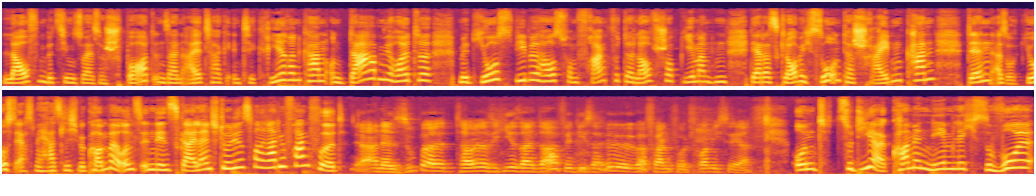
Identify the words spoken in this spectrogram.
Laufen bzw. Sport in seinen Alltag integrieren kann. Und da haben wir heute mit Jost Wiebelhaus vom Frankfurter Laufshop jemanden, der das, glaube ich, so unterschreiben kann. Denn, also Jost, erstmal herzlich willkommen bei uns in den Skyline Studios von Radio Frankfurt. Ja, Anne, super toll, dass ich hier sein darf in dieser Höhe über Frankfurt. Freue mich sehr. Und zu dir kommen nämlich sowohl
